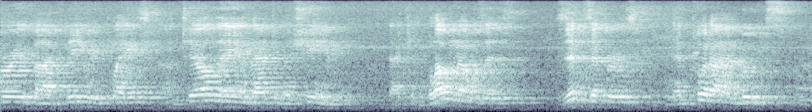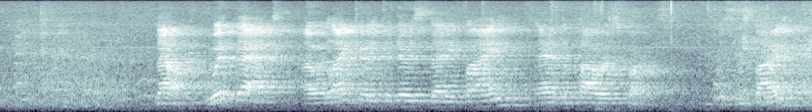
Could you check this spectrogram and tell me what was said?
worry about being replaced until they invent a machine that can blow noses, zip zippers, and put on boots. Now, with that, I would like to introduce Betty Fine and the Powers Chorus. Mrs. Fine?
